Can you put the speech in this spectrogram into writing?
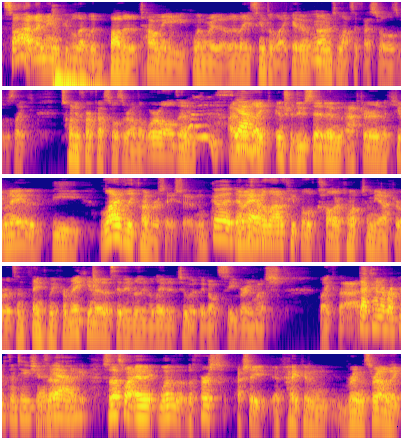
saw it, I mean, people that would bother to tell me one way or the other, they seemed to like it and it got Mm. into lots of festivals. It was like 24 festivals around the world. And Nice. I yeah. would like introduce it, and after in the Q&A, it would be lively conversation. Good. And okay. I had a lot of people of color come up to me afterwards and thank me for making it and say they really related to it. They don't see very much like that. that kind of representation. Exactly. So that's why, and it- one of the, first, actually, if I can bring this around, like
